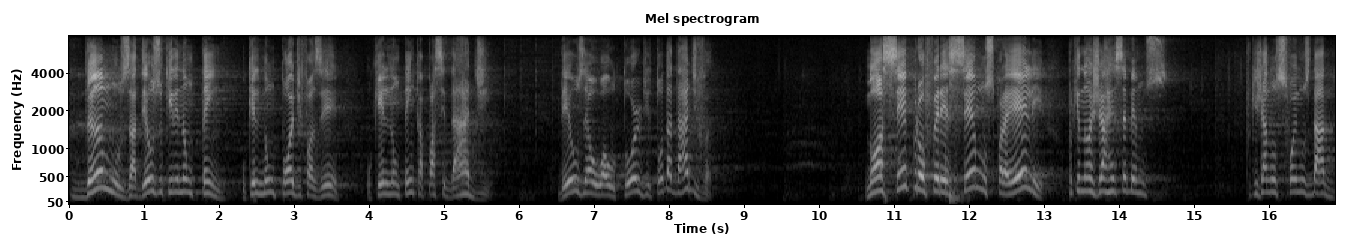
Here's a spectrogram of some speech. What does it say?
damos a Deus o que Ele não tem, o que Ele não pode fazer, o que Ele não tem capacidade. Deus é o autor de toda dádiva. Nós sempre oferecemos para Ele porque nós já recebemos, porque já nos foi nos dado.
